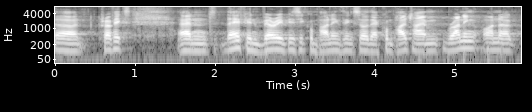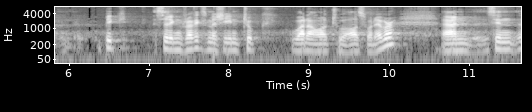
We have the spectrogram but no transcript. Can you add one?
uh, graphics. And they've been very busy compiling things, so their compile time running on a big silicon graphics machine took one hour, two hours, whatever. And since, uh,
